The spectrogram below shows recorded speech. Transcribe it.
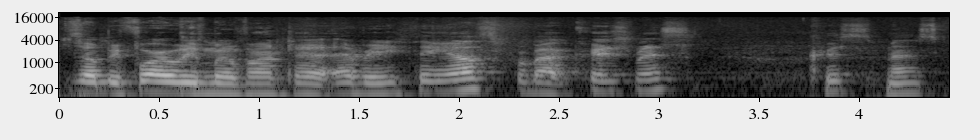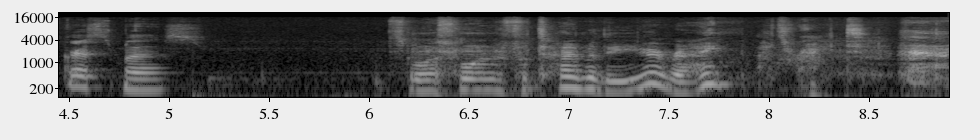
So before we move on to everything else for about Christmas, Christmas, Christmas. it's the most wonderful time of the year, right? That's right.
